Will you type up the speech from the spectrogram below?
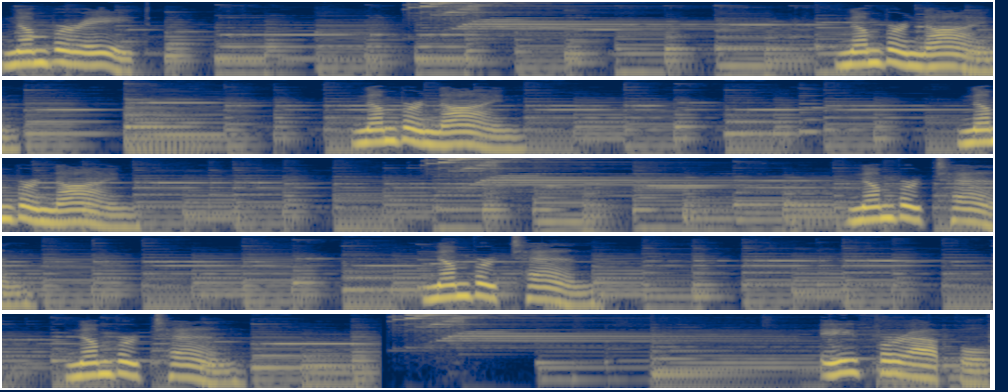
Number 8. Number 9. Number 9. Number 9. Number 10. Number 10. Number 10. A for apple.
